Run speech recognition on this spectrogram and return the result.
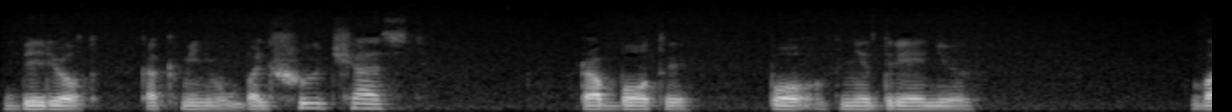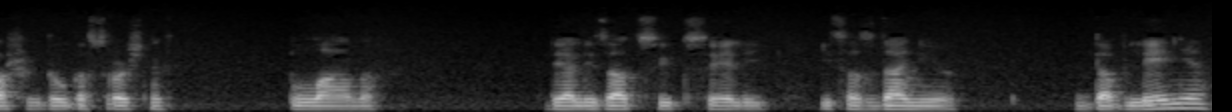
берет как минимум большую часть работы по внедрению ваших долгосрочных планов, реализации целей и созданию давления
